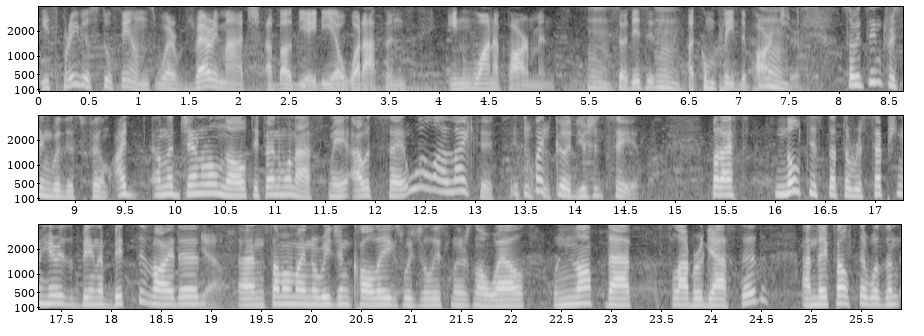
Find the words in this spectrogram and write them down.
his previous two films were very much about the idea of what happens in one apartment. Hmm. So this is hmm. a complete departure. Hmm. So it's interesting with this film. I, on a general note, if anyone asked me, I would say, well, I liked it. It's quite good. You should see it. But I've noticed that the reception here has been a bit divided, Yeah. and some of my Norwegian colleagues, which the listeners know well, were not that flabbergasted. And they felt there was an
